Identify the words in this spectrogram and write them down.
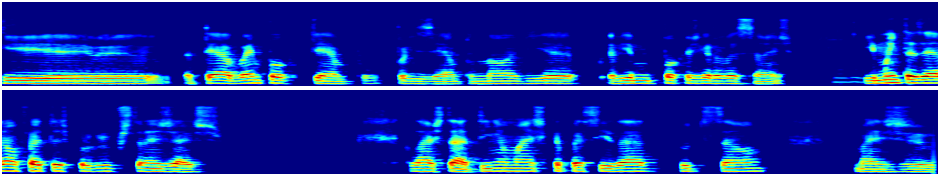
que até há bem pouco tempo, por exemplo, não havia, havia muito poucas gravações uhum. e muitas eram feitas por grupos estrangeiros. Que lá está, tinham mais capacidade de produção, mais eh,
